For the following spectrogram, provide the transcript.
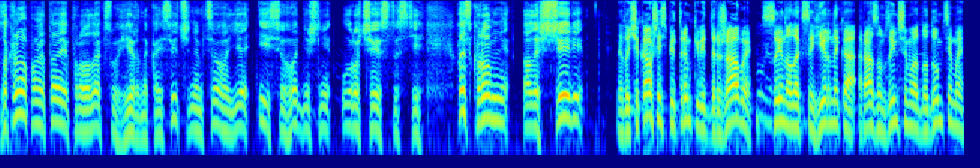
Зокрема, пам'ятає про Олексу Гірника, і свідченням цього є і сьогоднішні урочистості. Хай скромні, але щирі Не дочекавшись підтримки від держави, син Олекси Гірника разом з іншими однодумцями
